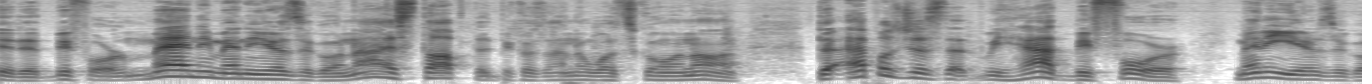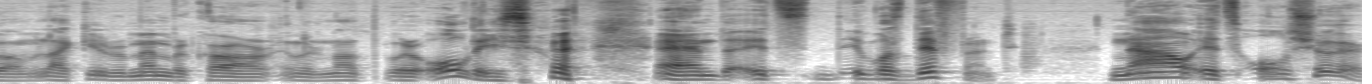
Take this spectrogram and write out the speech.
did it before many, many years ago. Now I stopped it because I know what's going on. The apple juice that we had before many years ago, like you remember, Carl, we're not we're oldies, and it's it was different. Now it's all sugar,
